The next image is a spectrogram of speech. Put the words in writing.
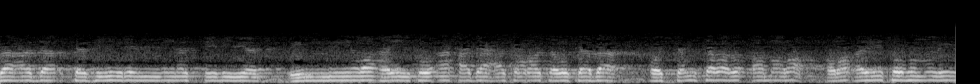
بعد كثير من السنين. إني رأيت أحد عشر كوكبا. والشمس والقمر رأيتهم لي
